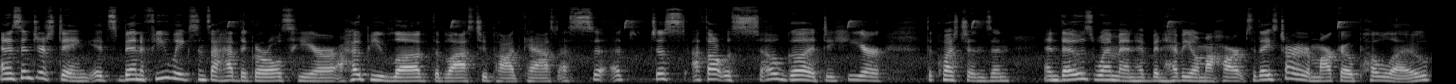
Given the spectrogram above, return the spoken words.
And it's interesting. It's been a few weeks since I had the girls here. I hope you loved the last two podcasts. I, I just I thought it was so good to hear the questions and and those women have been heavy on my heart. So they started a Marco Polo.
